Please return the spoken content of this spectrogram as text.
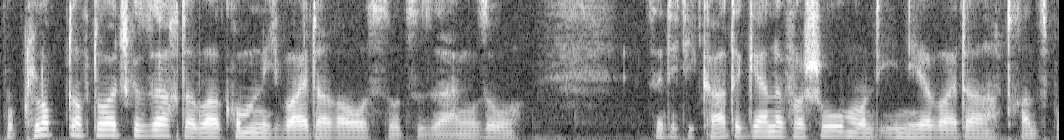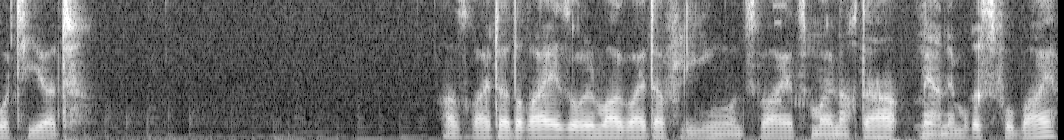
bekloppt auf Deutsch gesagt, aber kommen nicht weiter raus sozusagen. So, jetzt hätte ich die Karte gerne verschoben und ihn hier weiter transportiert. Als Reiter 3 soll mal weiter fliegen und zwar jetzt mal nach da, mehr an dem Riss vorbei.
